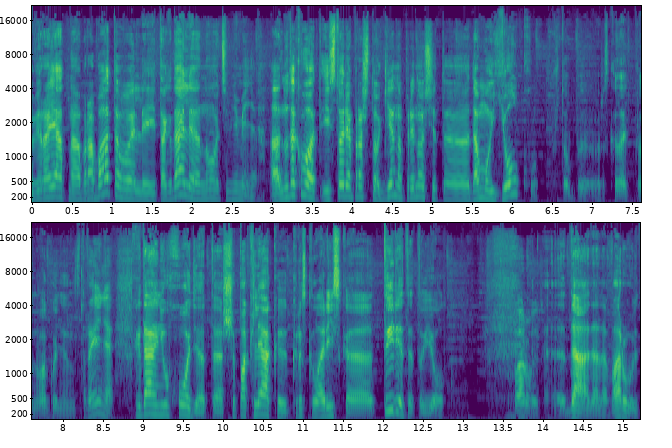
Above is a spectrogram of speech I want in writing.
вероятно, обрабатывали и так далее, но тем не менее. А, Ну так вот, история про что? Гена приносит э, домой елку, чтобы рассказать про новогоднее настроение. Когда они уходят, э, Шипокляк и Крыска Лариска тырят эту елку. Ворует. Э, Да, да, да, воруют,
